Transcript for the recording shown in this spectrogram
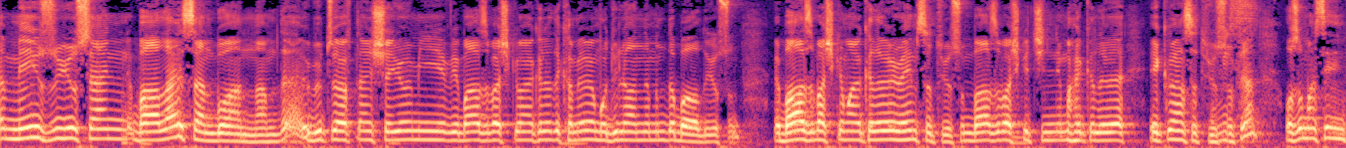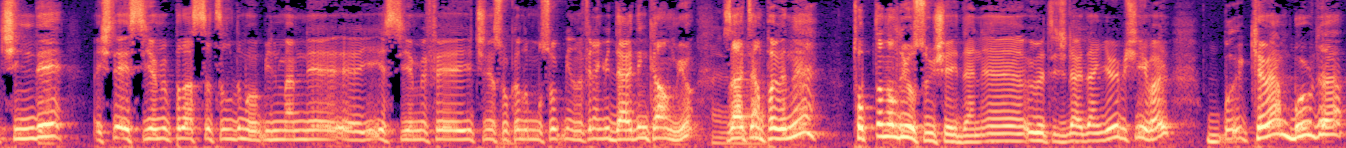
e, Meizu'yu sen bağlarsan bu anlamda öbür taraftan Xiaomi'yi ve bazı başka markalara da kamera modülü anlamında bağlıyorsun. Ve bazı başka markalara RAM satıyorsun. Bazı başka Çinli markalara ekran satıyorsun Mis. falan. O zaman senin Çin'de işte S20 Plus satıldı mı bilmem ne e, S20 F içine sokalım mı sokmayalım mı falan gibi derdin kalmıyor. Aynen Zaten paranı toptan alıyorsun şeyden e, üreticilerden gibi bir şey var. Kerem burada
